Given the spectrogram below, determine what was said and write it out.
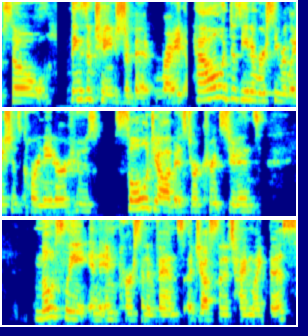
So things have changed a bit, right? How does the university relations coordinator, whose sole job is to recruit students mostly in in-person events, adjust at a time like this?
